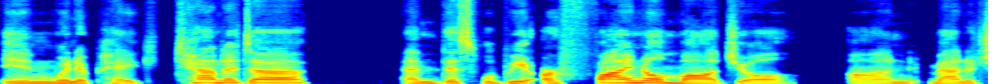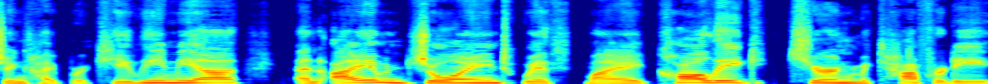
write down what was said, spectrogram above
in Winnipeg, Canada. And this will be our final module on managing hyperkalemia. And I am joined with my colleague, Kieran McCafferty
